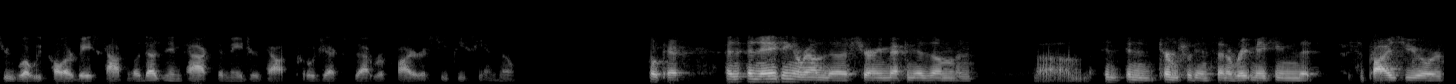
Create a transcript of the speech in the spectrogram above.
through what we call our base capital. It doesn't impact the major cap projects that require a CPCN, though. Okay. And anything around the sharing mechanism and um, in terms for the incentive rate making that surprised you or is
